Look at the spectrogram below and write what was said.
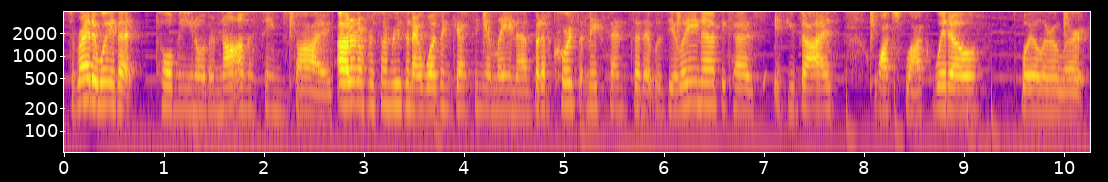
So right away that told me, you know, they're not on the same side. I don't know, for some reason I wasn't guessing Yelena, but of course it makes sense that it was Yelena because if you guys watch Black Widow, spoiler alert,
